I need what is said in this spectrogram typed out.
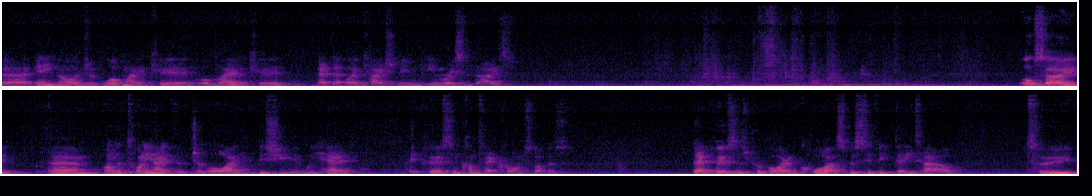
uh, any knowledge of what may occur or may have occurred at that location in, in recent days. Also, um, on the 28th of July this year, we had a person contact Crime Stoppers. That person's provided quite specific detail to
